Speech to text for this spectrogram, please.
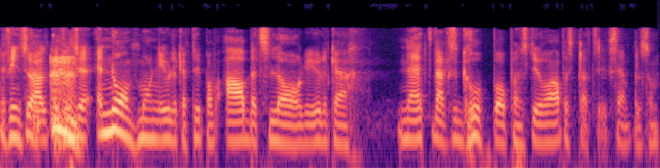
det finns ju alltid, finns ju enormt många olika typer av arbetslag i olika nätverksgrupper på en stor arbetsplats till exempel som,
